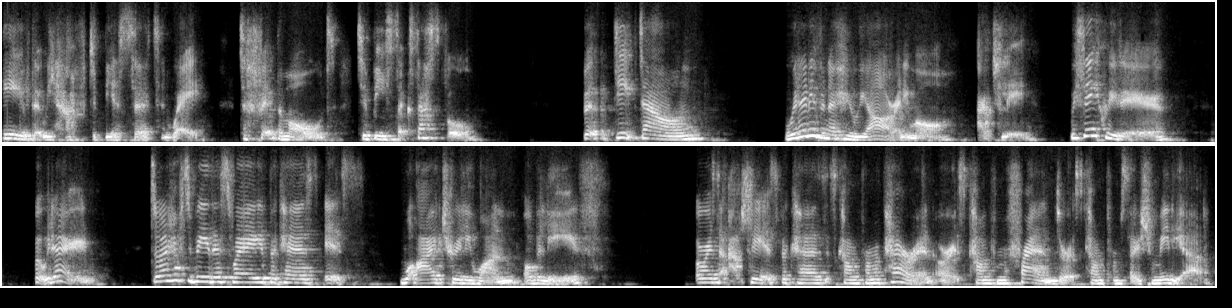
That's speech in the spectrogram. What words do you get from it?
that we have to be a certain way to fit the mold, to be successful. But deep down, we don't even know who we are anymore, actually. We think we do, but we don't. Do I have to be this way because it's what I truly want or believe? Or is it actually it's because it's come from a parent or it's come from a friend or it's come from social media?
